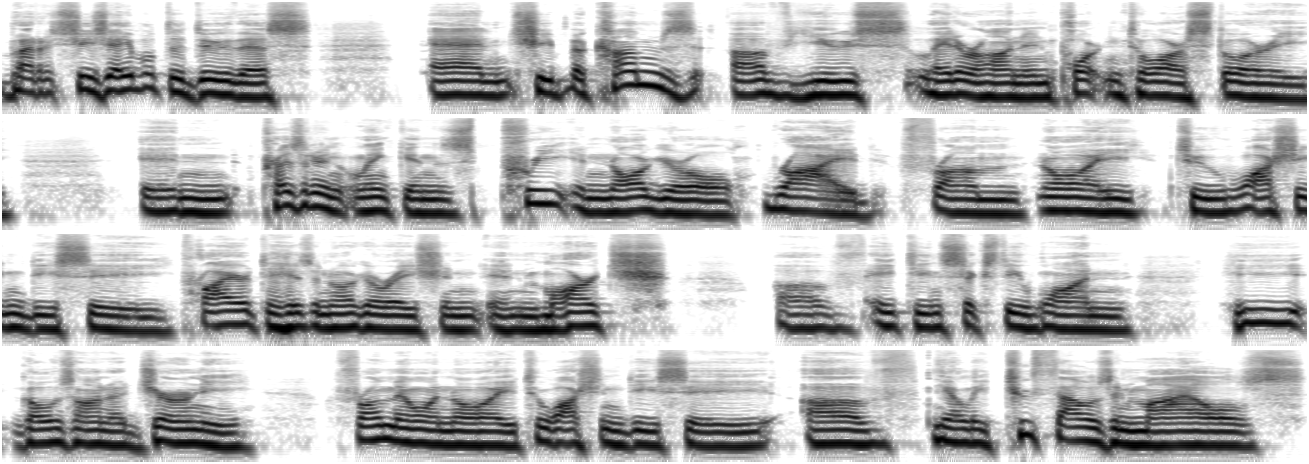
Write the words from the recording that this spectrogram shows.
But she's able to do this, and she becomes of use later on, important to our story in President Lincoln's pre inaugural ride from Illinois to Washington, D.C., prior to his inauguration in March of 1861, he goes on a journey from Illinois to Washington, D.C., of nearly 2,000 miles,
